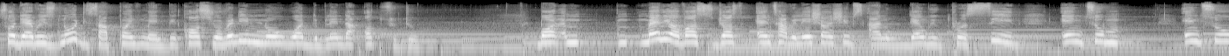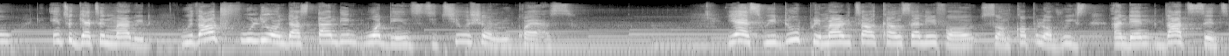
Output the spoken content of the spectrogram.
So there is no disappointment because you already know what the blender ought to do. But um, many of us just enter relationships and then we proceed into into into getting married without fully understanding what the institution requires. Yes, we do premarital counseling for some couple of weeks and then that's it.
